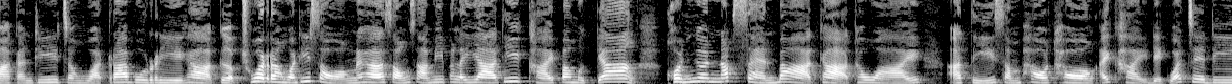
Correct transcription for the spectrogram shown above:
มากันที่จังหวัดราชบุรีค่ะ เกือบชวดรางวัลที่2นะคะสองสามีภรรยาที่ขายปลาหมึกย่างขนเงินนับแสนบาทค่ะ ถวายอาตีสำเภาทอง ไอ้ไข่เด็กวัดเจดี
